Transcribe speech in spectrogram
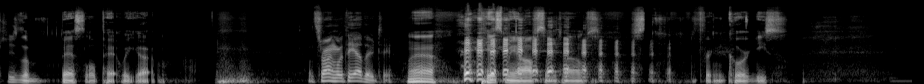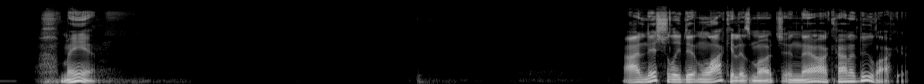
She's the best little pet we got. What's wrong with the other two? Well, piss me off sometimes. Freaking corgis. Man. I initially didn't like it as much, and now I kind of do like it.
